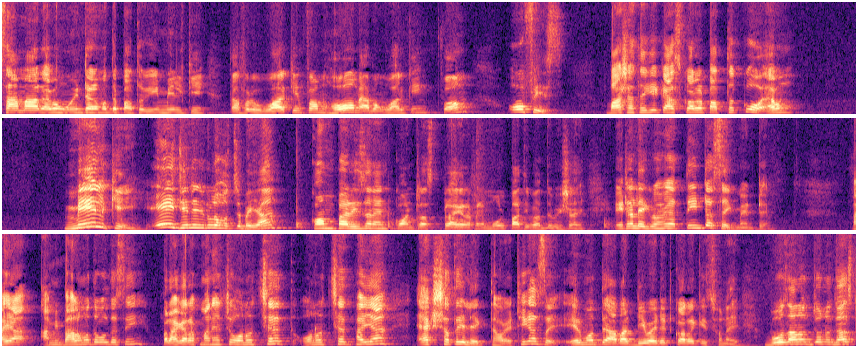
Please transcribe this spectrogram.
সামার এবং উইন্টারের মধ্যে পার্থক্য কী মিল কী? তারপর ওয়ার্কিং ফ্রম হোম এবং ওয়ার্কিং ফ্রম অফিস বাসা থেকে কাজ করার পার্থক্য এবং মিল কি? এই জিনিসগুলো হচ্ছে ভাইয়া কম্পারিজন অ্যান্ড কন্ট্রাস্ট প্যারাগ্রাফের মূল প্রতিপাদ্য বিষয়। এটা লিখবে ভাইয়া তিনটা সেগমেন্টে ভাইয়া, আমি ভালো মতো বলতেছি প্যারাগ্রাফ মানে হচ্ছে অনুচ্ছেদ। অনুচ্ছেদ ভাইয়া একসাথেই লিখতে হয়, ঠিক আছে? এর মধ্যে আবার ডিভাইডেড করার কিছু নাই। বোঝানোর জন্য জাস্ট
